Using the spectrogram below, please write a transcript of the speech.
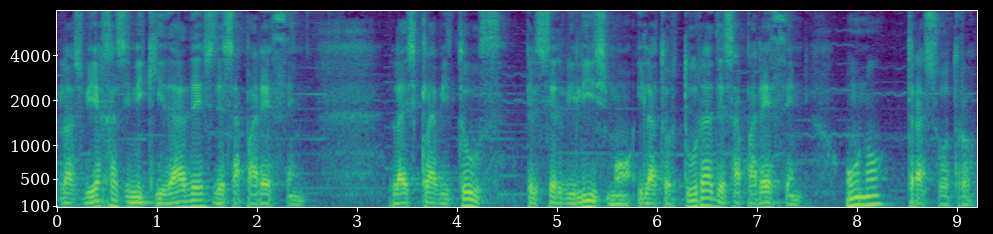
las viejas iniquidades desaparecen. La esclavitud, el servilismo y la tortura desaparecen uno tras otro.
